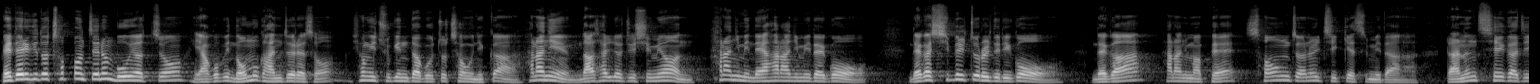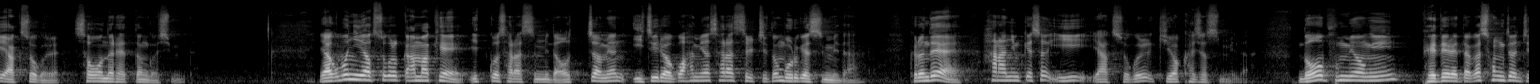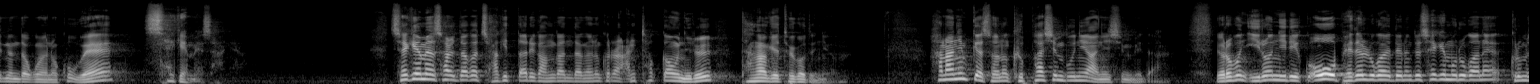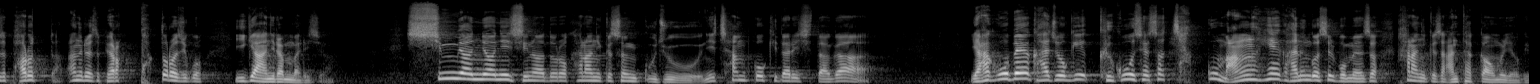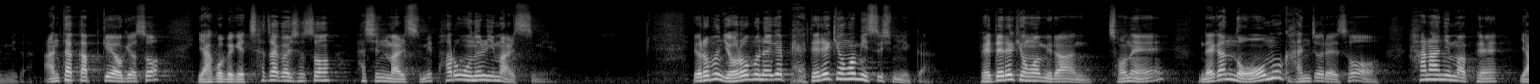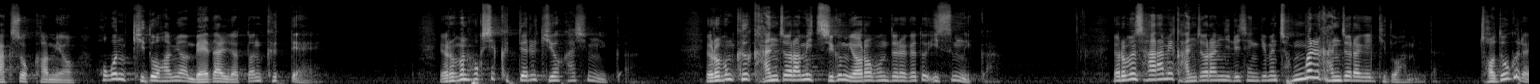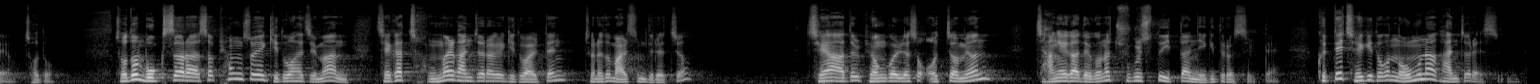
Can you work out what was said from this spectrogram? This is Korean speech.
베델의 기도 첫 번째는 뭐였죠? 야곱이 너무 간절해서 형이 죽인다고 쫓아오니까 하나님 나 살려주시면 하나님이 내 하나님이 되고 내가 11조를 드리고 내가 하나님 앞에 성전을 짓겠습니다. 라는 세 가지 약속을 서원을 했던 것입니다. 야곱은 이 약속을 까맣게 잊고 살았습니다. 어쩌면 잊으려고 하며 살았을지도 모르겠습니다. 그런데 하나님께서 이 약속을 기억하셨습니다. 너 분명히 베델에다가 성전 짓는다고 해놓고 왜 세겜에 사냐? 세겜에 살다가 자기 딸이 강간당하는 그런 안타까운 일을 당하게 되거든요. 하나님께서는 급하신 분이 아니십니다. 여러분 이런 일이 있고 오 베델로 가야 되는데 세겜으로 가네 그러면서 바로 하늘에서 벼락 팍 떨어지고 이게 아니란 말이죠. 십몇 년이 지나도록 하나님께서는 꾸준히 참고 기다리시다가 야곱의 가족이 그곳에서 자꾸 망해 가는 것을 보면서 하나님께서 안타까움을 여깁니다. 안타깝게 여겨서 야곱에게 찾아가셔서 하신 말씀이 바로 오늘 이 말씀이에요. 여러분 여러분에게 베델의 경험이 있으십니까? 베델의 경험이란 전에 내가 너무 간절해서 하나님 앞에 약속하며 혹은 기도하며 매달렸던 그때. 여러분 혹시 그때를 기억하십니까? 여러분 그 간절함이 지금 여러분들에게도 있습니까? 여러분 사람이 간절한 일이 생기면 정말 간절하게 기도합니다. 저도 그래요. 저도. 저도 목사라서 평소에 기도하지만 제가 정말 간절하게 기도할 땐 전에도 말씀드렸죠. 제 아들 병 걸려서 어쩌면 장애가 되거나 죽을 수도 있다는 얘기 들었을 때 그때 제 기도가 너무나 간절했습니다.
